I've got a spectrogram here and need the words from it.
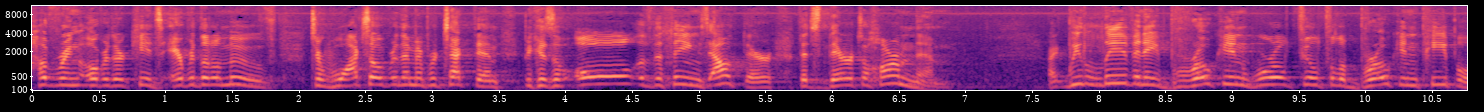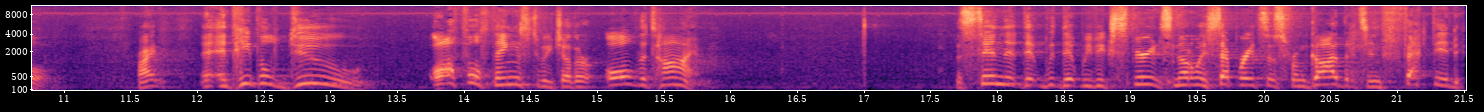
hovering over their kids every little move to watch over them and protect them because of all of the things out there that's there to harm them. Right? We live in a broken world filled full of broken people, right? And people do awful things to each other all the time. The sin that, that, that, we've experienced not only separates us from God, but it's infected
